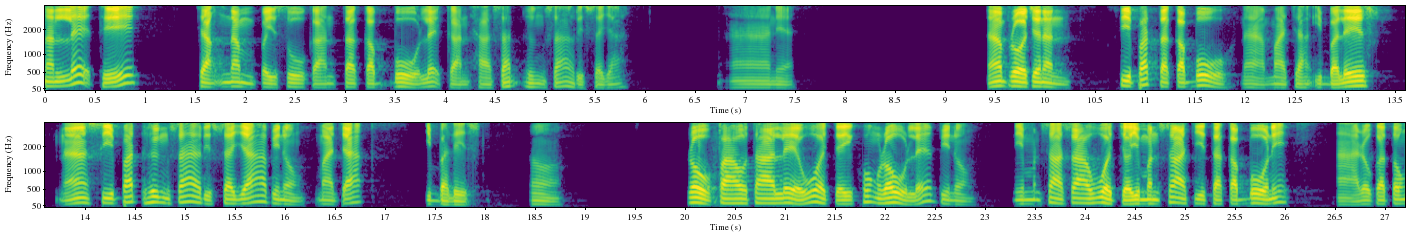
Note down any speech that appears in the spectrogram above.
นั้นและที่จะนำไปสู่การตะกับโบและการหาสัตหึงซาริษยาอ่าเนี่ยนะเพราะฉะนั้นสิปัตตะกับโบนะมาจากอิบาลิส นะสิปัตหึงซาริษยาพี่น้องมาจากอิบลิสอ๋อเราเฝ้าตาเล่หัวใจของเราแหละพี่น้องนี่มันซาซาวัวใจมันซาจีตะกับโบนี่อ่าเราก็ต้อง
